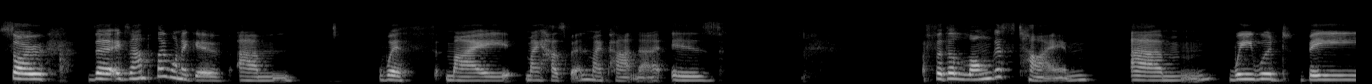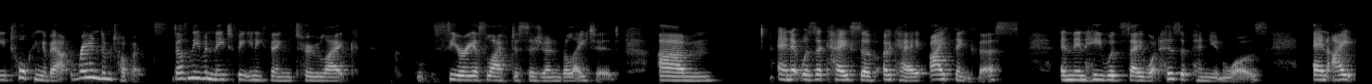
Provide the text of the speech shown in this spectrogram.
So the example I want to give um, with my my husband, my partner, is for the longest time um, we would be talking about random topics. Doesn't even need to be anything too like serious life decision related. Um, and it was a case of okay, I think this, and then he would say what his opinion was, and I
